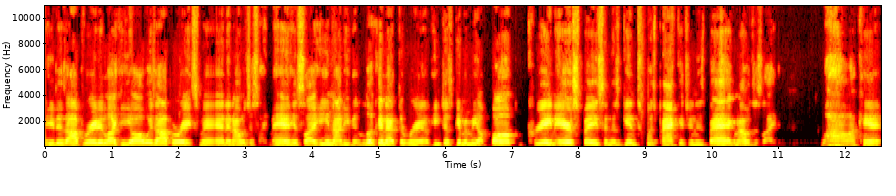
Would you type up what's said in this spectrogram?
He just operated like he always operates, man. And I was just like, man, it's like he not even looking at the rim. He just giving me a bump, creating airspace, and just getting to his package in his bag. And I was just like, wow, I can't,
